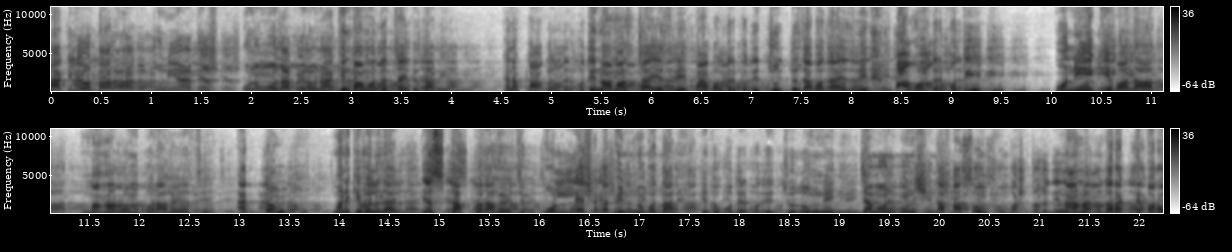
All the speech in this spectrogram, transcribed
থাকলেও তারা হয়তো দুনিয়াতে কোনো মজা পেল না, কিন্তু আমাদের চাইতে দামি। কেন? পাগলদের প্রতি নামাজ জায়েজ নেই, পাগলদের প্রতি যুদ্ধ যাওয়া জায়েজ নেই, পাগলদের প্রতি অনেক এবাদাত মাহরুম করা হয়েছে। একদম মানে কি বলে যায় স্টপ করা হয়েছে। করলে সেটা ভিন্ন কথা কিন্তু ওদের প্রতি জুলুম নেই। যেমন ইনসিতা ফাসুম কষ্ট যদি না হয় রোজা রাখতে পারো।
